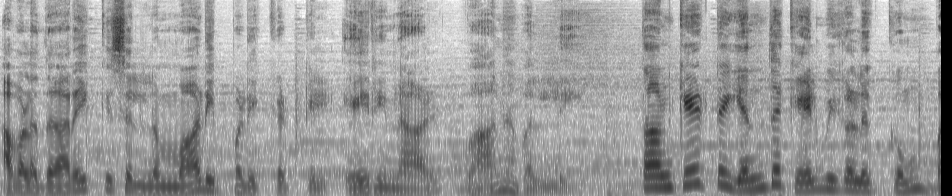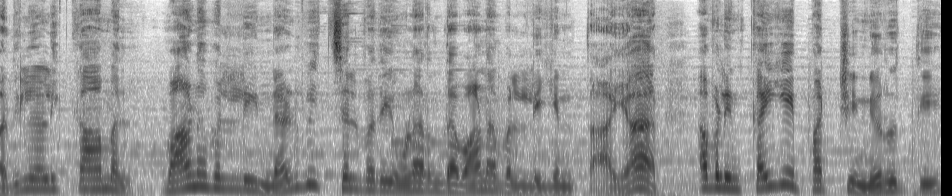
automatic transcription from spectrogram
அவளது அறைக்கு செல்லும் மாடிப்படிக்கட்டில் ஏறினாள் வானவல்லி. தான் கேட்ட எந்த கேள்விகளுக்கும் பதிலளிக்காமல் வானவல்லி நழுவிச் செல்வதை உணர்ந்த வானவல்லியின் தாயார் அவளின் கையை பற்றி நிறுத்தி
